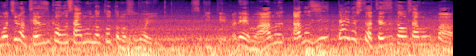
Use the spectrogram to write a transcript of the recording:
もちろん手塚治虫のこともすごい好きっていうかねもうあのあの時代の人は手塚治虫まあ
